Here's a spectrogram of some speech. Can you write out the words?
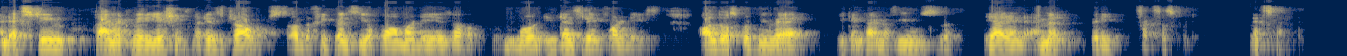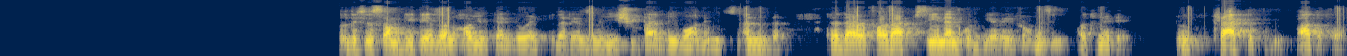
And extreme climate variations, that is droughts or the frequency of warmer days or more intense rainfall days, all those could be where we can kind of use AI and ML very successfully. Next slide. So this is some details on how you can do it. That is, we issue timely warnings. And for that, CNN could be a very promising alternative to track the path of a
